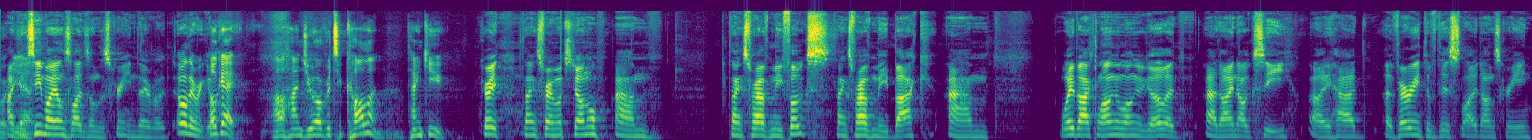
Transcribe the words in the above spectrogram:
I Yeah. can see my own slides on the screen there, but oh, there we go. Okay, I'll hand you over to Colin. Thank you. Great. Thanks very much, Donald. Um, thanks for having me, folks. Thanks for having me back. Um, way back long, long ago at, at INOG-C, I had a variant of this slide on screen,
